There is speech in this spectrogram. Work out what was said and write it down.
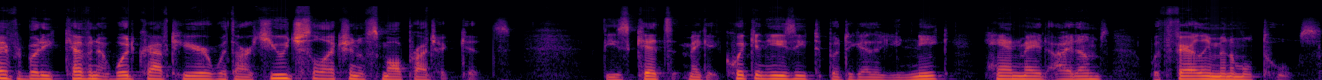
Hey everybody, Kevin at Woodcraft here with our huge selection of small project kits. These kits make it quick and easy to put together unique, handmade items with fairly minimal tools.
